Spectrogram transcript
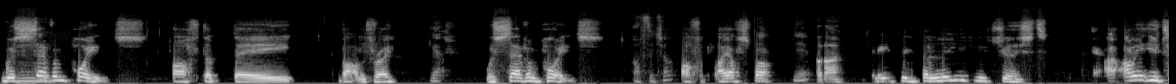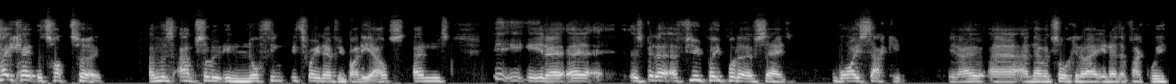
We're seven points off the, the bottom three. Yeah. We're seven points Off the top. off a playoff spot. I know. And it- the, the league is just. I, I mean, you take out the top two, and there's absolutely nothing between everybody else. And y- y- you know, uh, there's been a, a few people that have said, "Why sack him?" You know, uh, and they were talking about you know the fact we.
